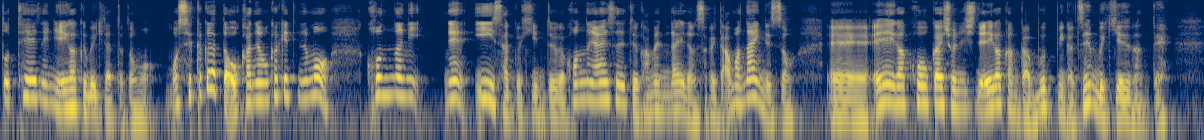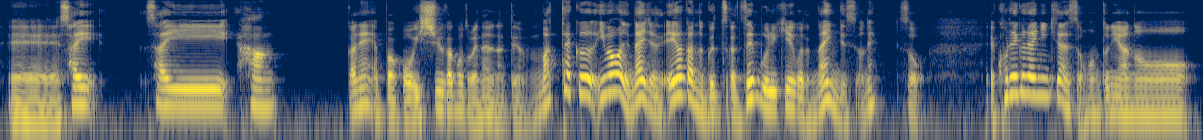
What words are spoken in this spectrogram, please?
と丁寧に描くべきだったと思う。もうせっかくだったらお金をかけてでも、こんなにね、いい作品というか、こんなに愛されてる仮面ライダーの作品ってあんまないんですよ。えー、映画公開初日で映画館から物品が全部消えるなんて、えー、再、再販がね、やっぱこう一週間後とかになるなんて、全く今までないじゃないですか。映画館のグッズが全部売り切れることはないんですよね。そう。これぐらい人気なんですよ。本当にあのー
